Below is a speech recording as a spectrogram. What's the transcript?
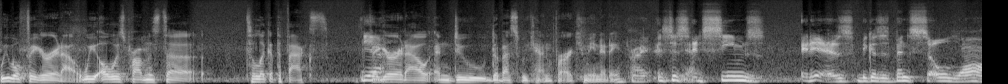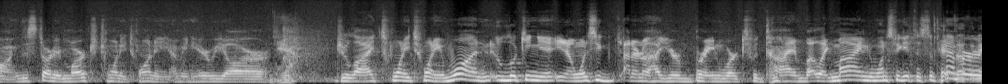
we will figure it out. We always promise to to look at the facts, Yeah. figure it out, and do the best we can for our community. Right. It's just Yeah. it seems it is because it's been so long. This started March 2020. I mean, here we are. Yeah. July 2021, looking at, you know, once you, I don't know how your brain works with time, but like mine, once we get to September,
